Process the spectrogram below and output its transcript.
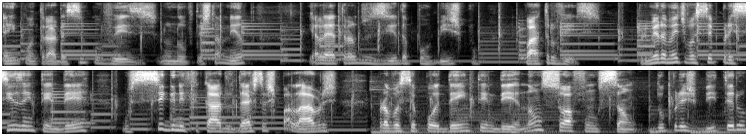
é encontrada cinco vezes no Novo Testamento e ela é traduzida por bispo quatro vezes. Primeiramente, você precisa entender o significado destas palavras para você poder entender não só a função do presbítero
